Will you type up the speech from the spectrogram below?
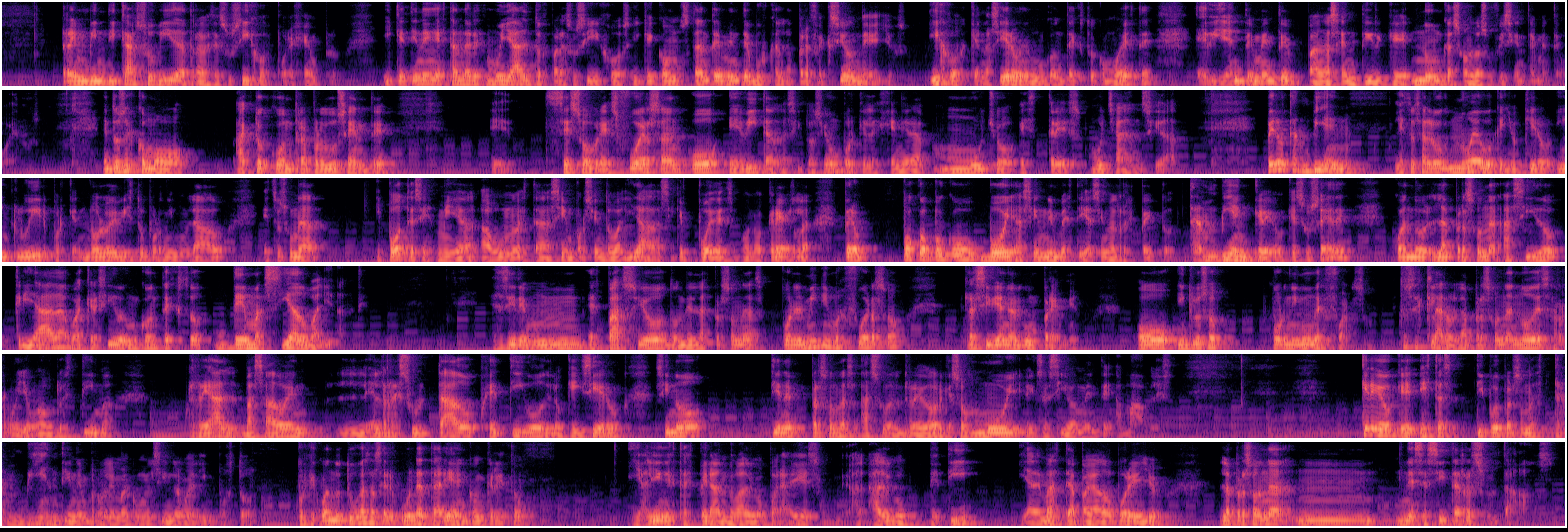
reivindicar su vida a través de sus hijos, por ejemplo y que tienen estándares muy altos para sus hijos y que constantemente buscan la perfección de ellos. Hijos que nacieron en un contexto como este, evidentemente van a sentir que nunca son lo suficientemente buenos. Entonces, como acto contraproducente, eh, se sobreesfuerzan o evitan la situación porque les genera mucho estrés, mucha ansiedad. Pero también y esto es algo nuevo que yo quiero incluir porque no lo he visto por ningún lado. Esto es una hipótesis mía, aún no está 100% validada, así que puedes o no creerla, pero poco a poco voy haciendo investigación al respecto. También creo que sucede cuando la persona ha sido criada o ha crecido en un contexto demasiado validante. Es decir, en un espacio donde las personas por el mínimo esfuerzo recibían algún premio o incluso por ningún esfuerzo. Entonces, claro, la persona no desarrolla una autoestima real basado en el resultado objetivo de lo que hicieron, sino tiene personas a su alrededor que son muy excesivamente amables. Creo que este tipo de personas también tienen problema con el síndrome del impostor. Porque cuando tú vas a hacer una tarea en concreto y alguien está esperando algo para eso, algo de ti, y además te ha pagado por ello, la persona mm, necesita resultados.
